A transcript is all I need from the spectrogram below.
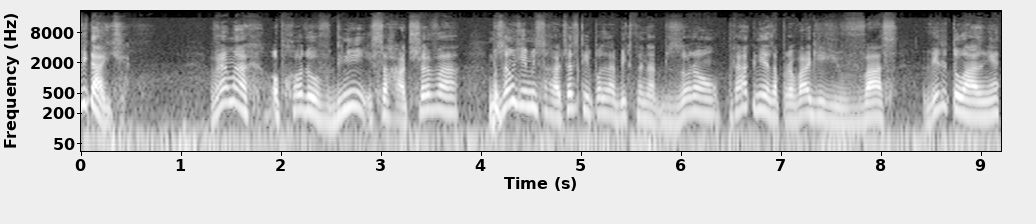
Witajcie! W ramach obchodów Dni Sochaczewa Muzeum Ziemi Sochaczeskiej Pola Bitwy nad Bzurą pragnie zaprowadzić Was wirtualnie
